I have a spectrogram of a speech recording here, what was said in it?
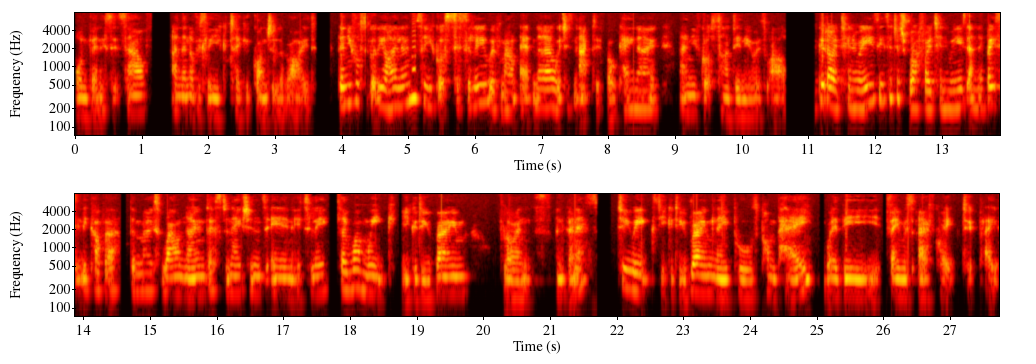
on Venice itself, and then obviously you can take a gondola ride. Then you've also got the islands. So you've got Sicily with Mount Etna, which is an active volcano, and you've got Sardinia as well. Good itineraries. These are just rough itineraries, and they basically cover the most well known destinations in Italy. So, one week you could do Rome, Florence, and Venice. Two weeks you could do Rome, Naples, Pompeii, where the famous earthquake took place,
